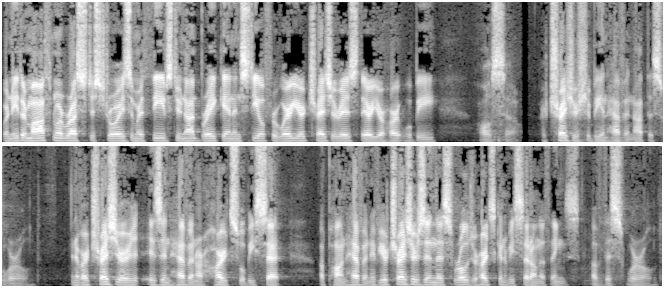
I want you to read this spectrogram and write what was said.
where neither moth nor rust destroys and where thieves do not break in and steal. For where your treasure is, there your heart will be also. Our treasure should be in heaven, not this world. And if our treasure is in heaven, our hearts will be set upon heaven. If your treasure's in this world, your heart's going to be set on the things of this world.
